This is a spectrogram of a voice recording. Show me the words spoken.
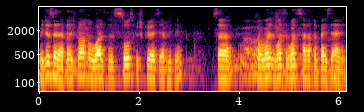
We just said that Hakadosh Baruch Hu was the source which creates everything. So, what, what's what's halacha based adding?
